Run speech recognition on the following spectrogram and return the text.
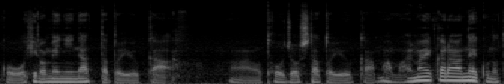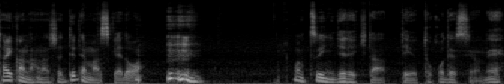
こうお披露目になったというかあの登場したというか、まあ、前々からねこのタイカンの話は出てますけど まあ、ついに出てきたっていうとこですよね。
